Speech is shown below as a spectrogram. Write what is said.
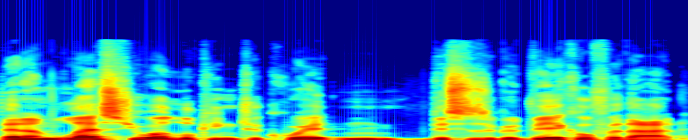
then unless you are looking to quit, and this is a good vehicle for that,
